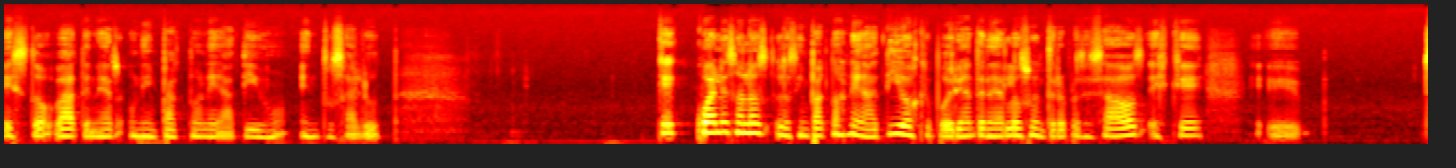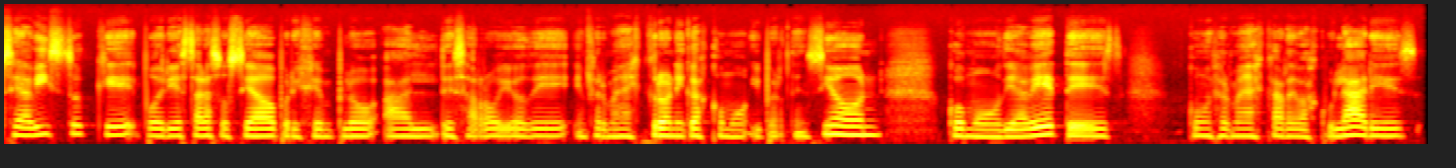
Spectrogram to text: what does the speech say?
esto va a tener un impacto negativo en tu salud. ¿Qué, ¿Cuáles son los, los, impactos negativos que podrían tener los ultraprocesados? Es que eh, se ha visto que podría estar asociado, por ejemplo, al desarrollo de enfermedades crónicas como hipertensión, como diabetes, como enfermedades cardiovasculares,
